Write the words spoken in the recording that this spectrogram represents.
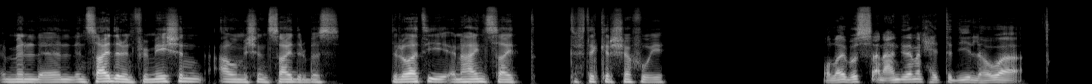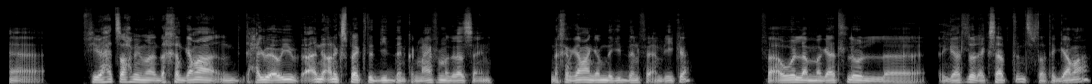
من ال insider information أو مش insider بس دلوقتي in hindsight تفتكر شافوا إيه؟ والله بص أنا عندي دايما الحتة دي اللي هو آه في واحد صاحبي ما دخل جامعة حلو قوي أنا unexpected جدا كان معايا في المدرسة يعني. دخل جامعة جامدة جدا في أمريكا. فأول لما جات له جات له ال acceptance بتاعت الجامعة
